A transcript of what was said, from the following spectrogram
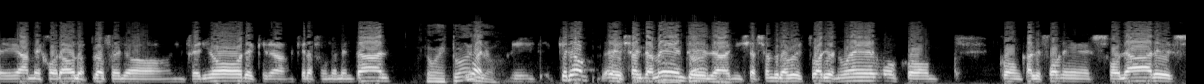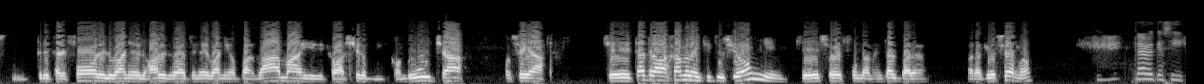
eh, ha mejorado los profes los inferiores, que era, que era fundamental. Los vestuarios. creo, exactamente, la iniciación de los vestuarios nuevos, con, con calefones solares, tres calefones, el baño de los árbitros va a tener baño para damas y de caballero con ducha, o sea, se está trabajando la institución y que eso es fundamental para, para crecer, ¿no? Claro que sí.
